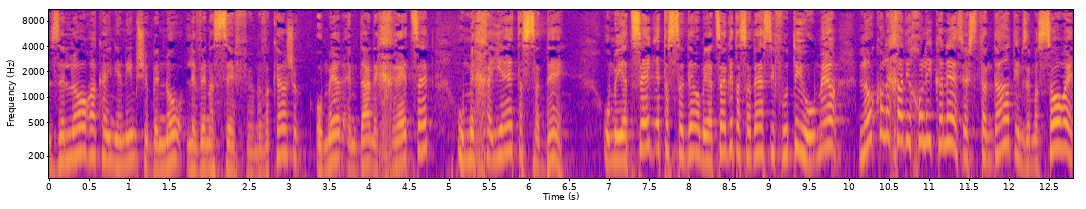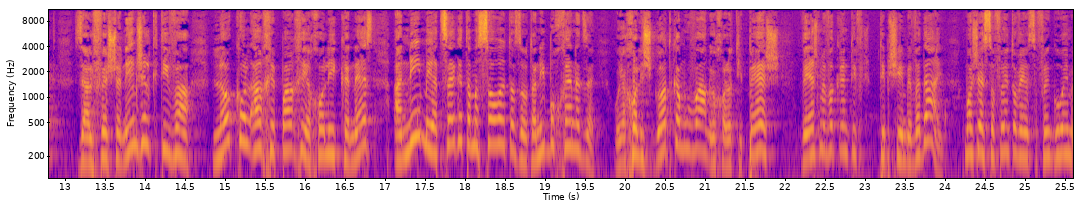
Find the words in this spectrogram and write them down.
זה לא רק העניינים שבינו לבין הספר. מבקר שאומר עמדה נחרצת, הוא מחיה את השדה. הוא מייצג את השדה, הוא מייצג את השדה הספרותי, הוא אומר, לא כל אחד יכול להיכנס, יש סטנדרטים, זה מסורת, זה אלפי שנים של כתיבה, לא כל ארכי פרחי יכול להיכנס, אני מייצג את המסורת הזאת, אני בוחן את זה. הוא יכול לשגות כמובן, הוא יכול להיות טיפש, ויש מבקרים טיפ- טיפשים בוודאי, כמו שיש סופרים טובים וסופרים גרועים,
